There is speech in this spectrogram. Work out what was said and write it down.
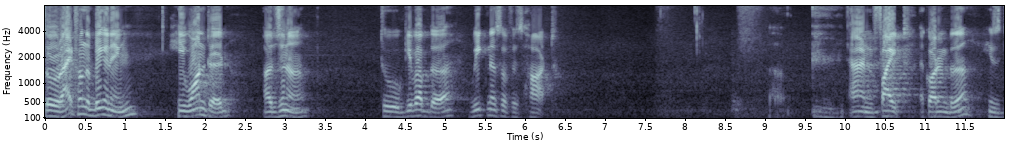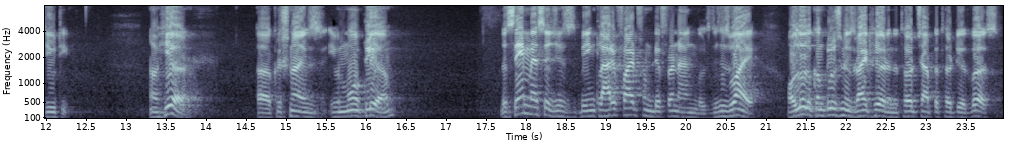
So right from the beginning, he wanted Arjuna to give up the weakness of his heart uh, and fight according to the, his duty. Now here, uh, Krishna is even more clear. The same message is being clarified from different angles. This is why Although the conclusion is right here in the third chapter, 30th verse,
